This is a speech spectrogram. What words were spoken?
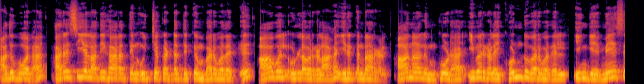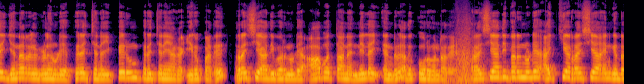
அதுபோல அரசியல் அதிகாரத்தின் உச்சகட்டத்திற்கும் வருவதற்கு ஆவல் உள்ளவர்கள் உள்ளவர்களாக இருக்கின்றார்கள். ஆனாலும் கூட இவர்களை கொண்டு வருவதில் இங்கே மேசை ஜெனரல்களுடைய பிரச்சனை பெரும் பிரச்சனையாக இருப்பது ரஷ்ய அதிபரனுடைய ஆபத்தான நிலை என்று அது கூறுகின்றது. ரஷ்ய அதிபரனுடைய ஐக்கிய ரஷ்யா என்கின்ற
